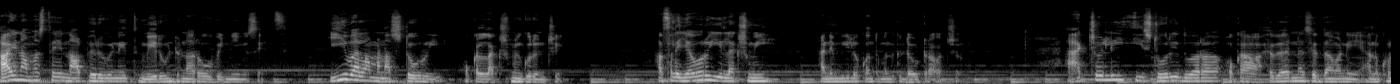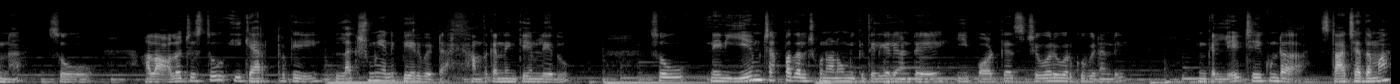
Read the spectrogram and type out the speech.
హాయ్ నమస్తే. నా పేరు వినీత్. మీరు వింటున్నారు విన్నీ సెన్స్ ఇవాళ మన స్టోరీ ఒక లక్ష్మి గురించి. అసలు ఎవరు ఈ లక్ష్మి అని మీలో కొంతమందికి డౌట్ రావచ్చు. యాక్చువల్లీ ఈ స్టోరీ ద్వారా ఒక అవేర్నెస్ ఇద్దామని అనుకున్నా. సో అలా ఆలోచిస్తూ ఈ క్యారెక్టర్కి లక్ష్మి అని పేరు పెట్టా. అంతకన్నా ఇంకేం లేదు. సో నేను ఏం చెప్పదలుచుకున్నానో మీకు తెలియాలి అంటే ఈ పాడ్కాస్ట్ చివరి వరకు వినండి. ఇంకా లేట్ చేయకుండా స్టార్ట్ చేద్దామా?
